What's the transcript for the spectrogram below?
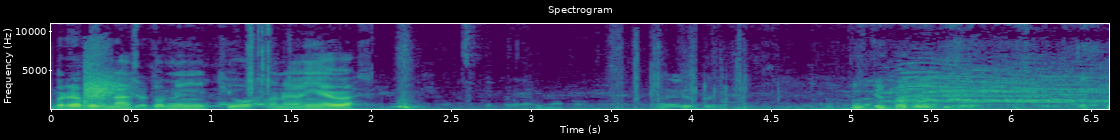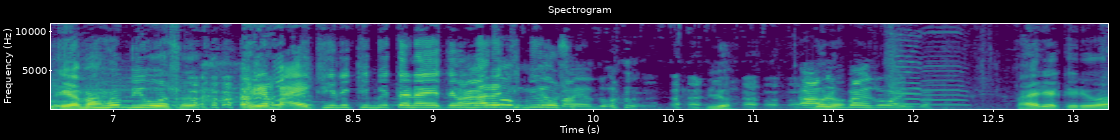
બરાબર નાસ્તો નહીં થયો અને અહીં આવ્યા છે. એમાં શું બીવો છો? એ બાઈકથી નથી બીતા ના તમે મારાથી બીવો છો. લ્યો બોલો. ભારે કર્યો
